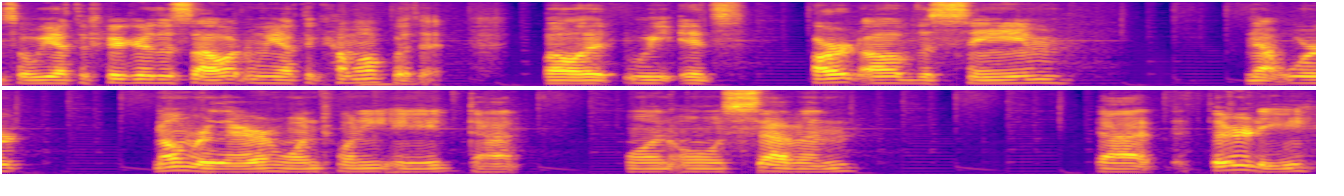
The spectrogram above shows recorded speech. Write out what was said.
So we have to figure this out and we have to come up with it. Well, it we it's part of the same network number there, 128.107.30.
